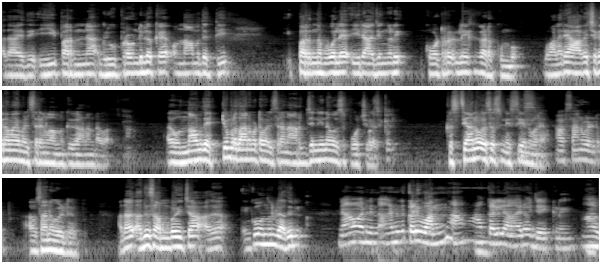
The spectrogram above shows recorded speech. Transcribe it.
അതായത് ഈ പറഞ്ഞ ഗ്രൂപ്പ് റൗണ്ടിലൊക്കെ ഒന്നാമതെത്തി പറഞ്ഞ പോലെ ഈ രാജ്യങ്ങൾ ക്വാർട്ടറിലേക്ക് കടക്കുമ്പോൾ വളരെ ആവേശകരമായ മത്സരങ്ങൾ നമുക്ക് കാണാനുണ്ടാവുക. അത് ഒന്നാമത് ഏറ്റവും പ്രധാനപ്പെട്ട മത്സരമാണ് Argentina versus Portugal. Portugal. Cristiano versus Messi എന്ന് പറയാം. അവസാന വേൾഡ് കപ്പ്. അവസാന വേൾഡ് കപ്പ്. അത് അത് സംഭവിച്ചാൽ അത് എനിക്ക് തോന്നുന്നില്ല അതിൽ ഞാൻ പറയുന്നത് അങ്ങനെ ഒരു കളി വന്നാൽ ആ കളിയിൽ ആരോ ജയിക്കണേ. ആ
